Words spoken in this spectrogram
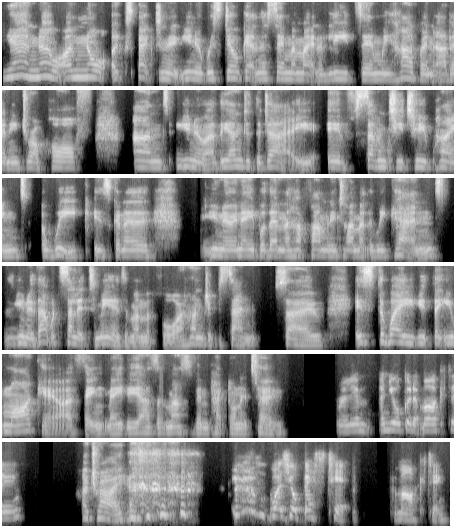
yeah, no, I'm not expecting it. You know, we're still getting the same amount of leads in. We haven't had any drop off. And, you know, at the end of the day, if £72 a week is going to, you know, enable them to have family time at the weekend, you know, that would sell it to me as a mum of four, 100%. So it's the way you, that you market, I think, maybe has a massive impact on it too. Brilliant. And you're good at marketing? I try. What's your best tip for marketing?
